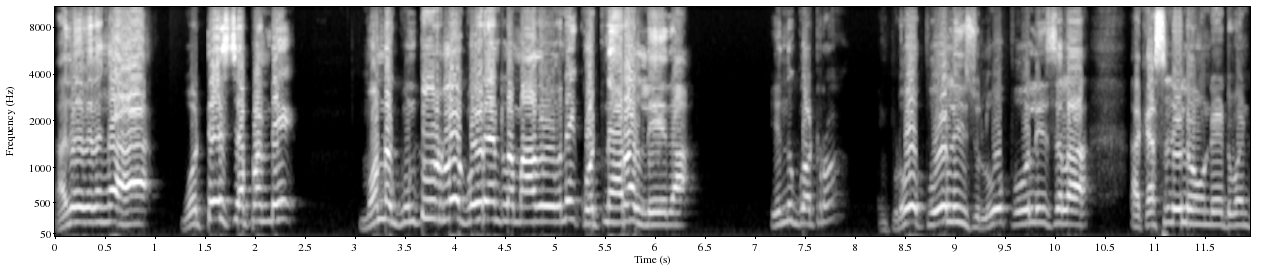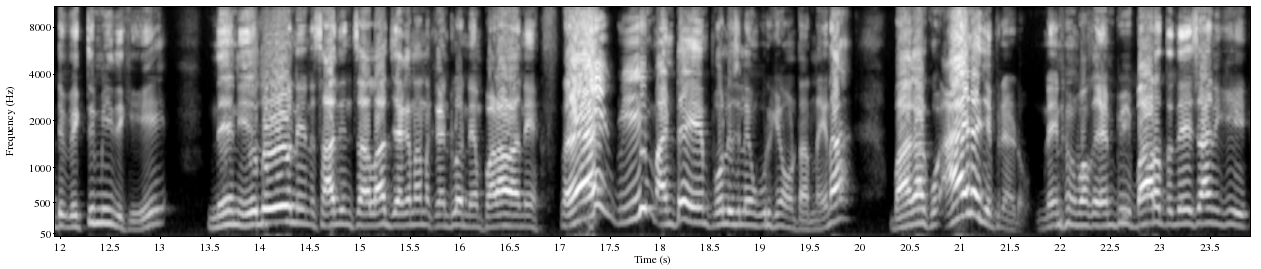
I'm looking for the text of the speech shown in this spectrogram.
అదేవిధంగా ఒట్టేసి చెప్పండి. మొన్న గుంటూరులో గోరెంట్ల మాధవ్ని కొట్టినారా లేదా? ఎందుకు కొట్టరు? ఇప్పుడు పోలీసులు పోలీసుల కస్టడీలో ఉండేటువంటి వ్యక్తి మీదకి నేను ఏదో నేను సాధించాలా? జగనన్న కంట్లో నేను పడాలని. అంటే ఏం పోలీసులు ఏం ఊరికే ఉంటారు నైనా బాగా ఆయనే చెప్పినాడు. నేను ఒక ఎంపీ భారతదేశానికి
